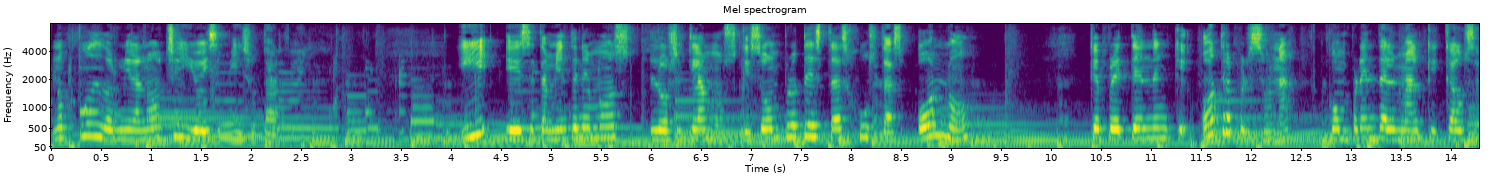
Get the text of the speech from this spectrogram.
no pude dormir anoche y hoy se me hizo tarde. Y este, también tenemos los reclamos, que son protestas justas o no, que pretenden que otra persona comprenda el mal que causa.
